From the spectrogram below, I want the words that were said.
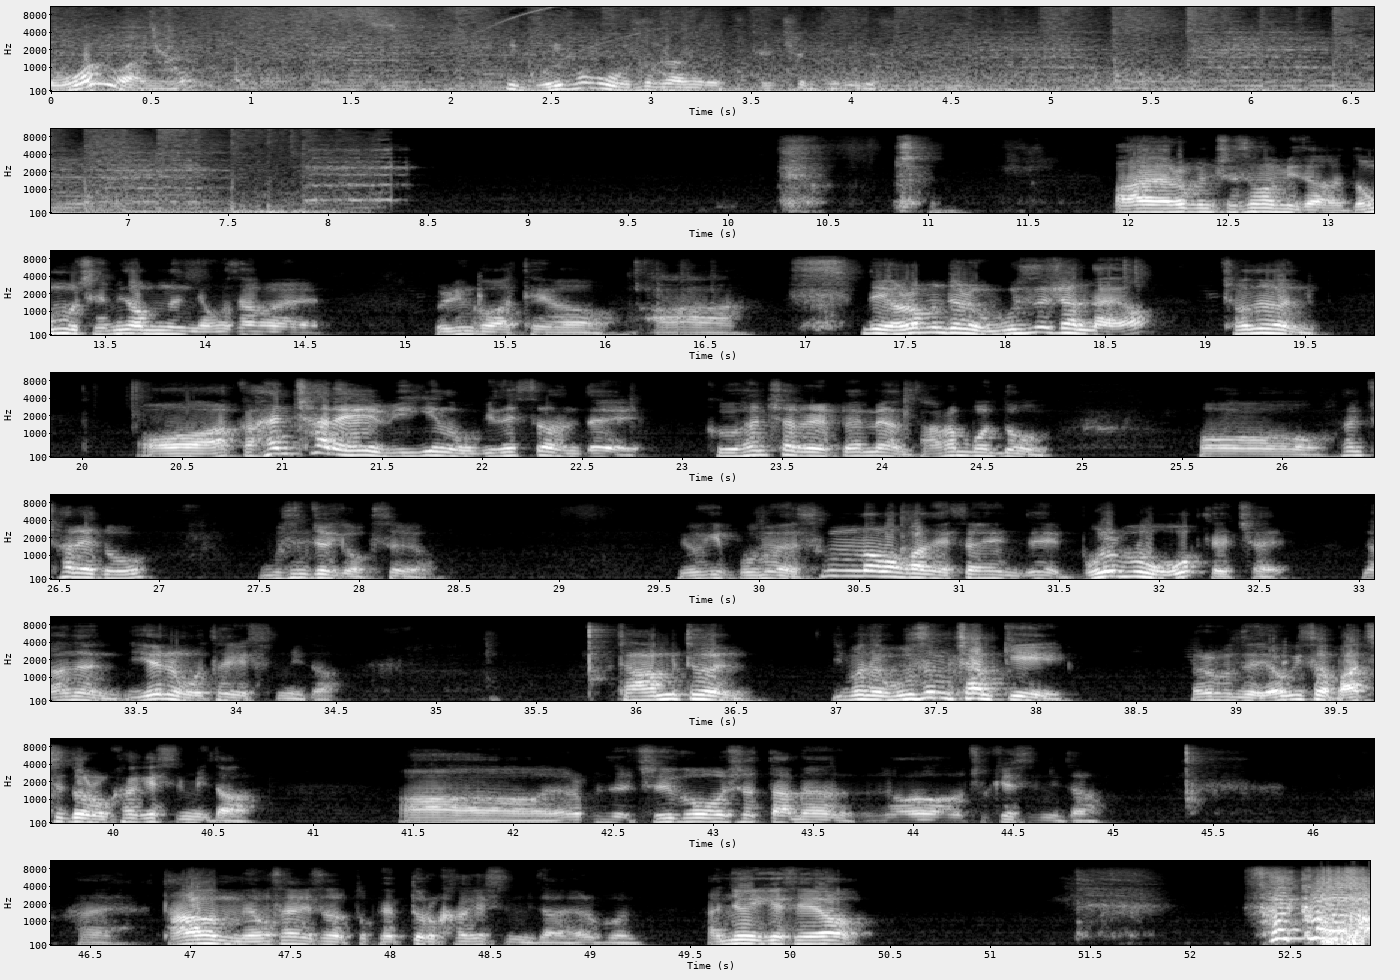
너무한 거 아니야? 이게 뭘 보고 웃어가는 건지 대체 모르겠어. 아, 여러분 죄송합니다. 너무 재미없는 영상을 올린 것 같아요. 아, 근데 여러분들은 웃으셨나요? 저는, 어, 아까 한 차례 위기는 오긴 했었는데, 그 한 차례를 빼면 단 한 번도, 어, 한 차례도 웃은 적이 없어요. 여기 보면 숨 넘어가네 써있는데, 뭘 보고 대체? 나는 이해를 못하겠습니다. 자, 아무튼, 이번에 웃음 참기, 여러분들 여기서 마치도록 하겠습니다. 아, 여러분들 즐거우셨다면 어, 좋겠습니다. 아, 다음 영상에서 또 뵙도록 하겠습니다, 여러분. 안녕히 계세요. 사이코!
